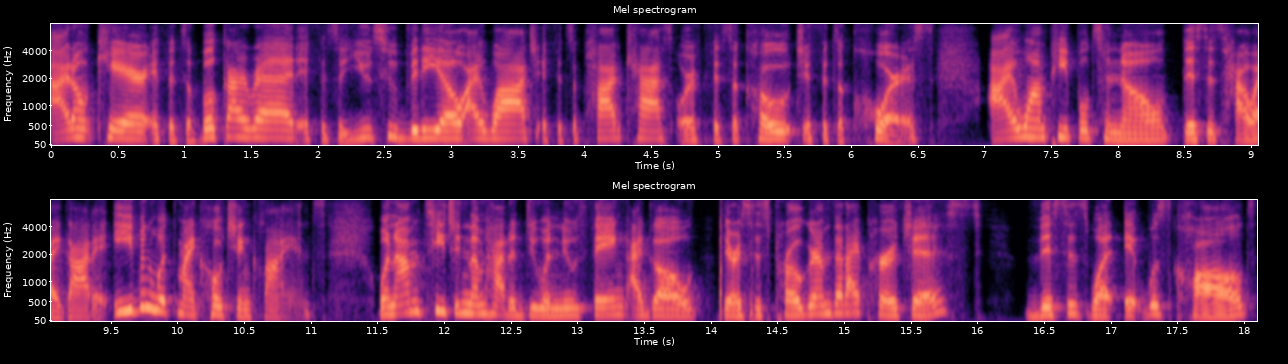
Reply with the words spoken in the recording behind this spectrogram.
I don't care if it's a book I read, if it's a YouTube video I watch, if it's a podcast, or if it's a coach, if it's a course. I want people to know this is how I got it. Even with my coaching clients, when I'm teaching them how to do a new thing, I go, there's this program that I purchased. This is what it was called.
